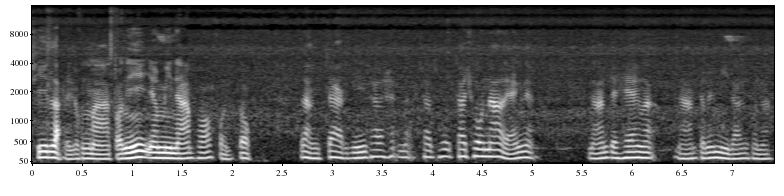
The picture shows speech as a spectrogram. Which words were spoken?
ที่ไหลลงมา ตอนนี้ยังมีน้ำเพราะฝนตก หลังจากนี้ถ้าถ้าถ้าถ้าช่วงหน้าแล้งเนี่ย น้ำจะแห้งละน้ำจะไม่มีแล้วทุกคนนะ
